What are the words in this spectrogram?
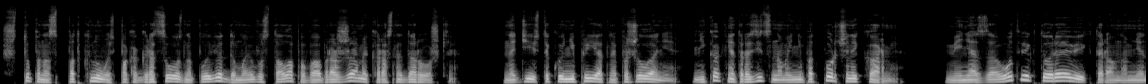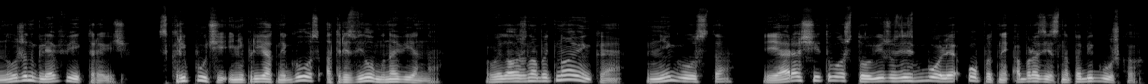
Чтоб она споткнулась, пока грациозно плывет до моего стола по воображаемой красной дорожке. Надеюсь, такое неприятное пожелание никак не отразится на моей неподпорченной карме. Меня зовут Виктория Викторовна, мне нужен Глеб Викторович. Скрипучий и неприятный голос отрезвил мгновенно. Вы должна быть новенькая? Не густо. Я рассчитывал, что увижу здесь более опытный образец на побегушках.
